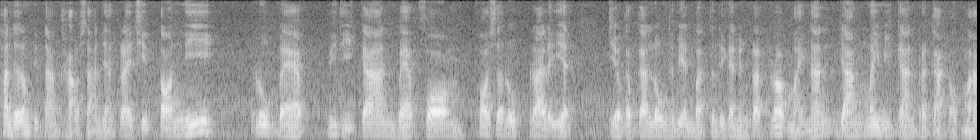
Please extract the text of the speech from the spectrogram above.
ท่านจะต้องติดตามข่าวสารอย่างใกล้ชิดตอนนี้ รูปแบบวิธีการแบบฟอร์ม ข้อสรุปรายละเอียด เกี่ยวกับการลงทะเบียนบัตรสวัสดิการแห่งรัฐรอบใหม่นั้น ยังไม่มีการประกาศออกมา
